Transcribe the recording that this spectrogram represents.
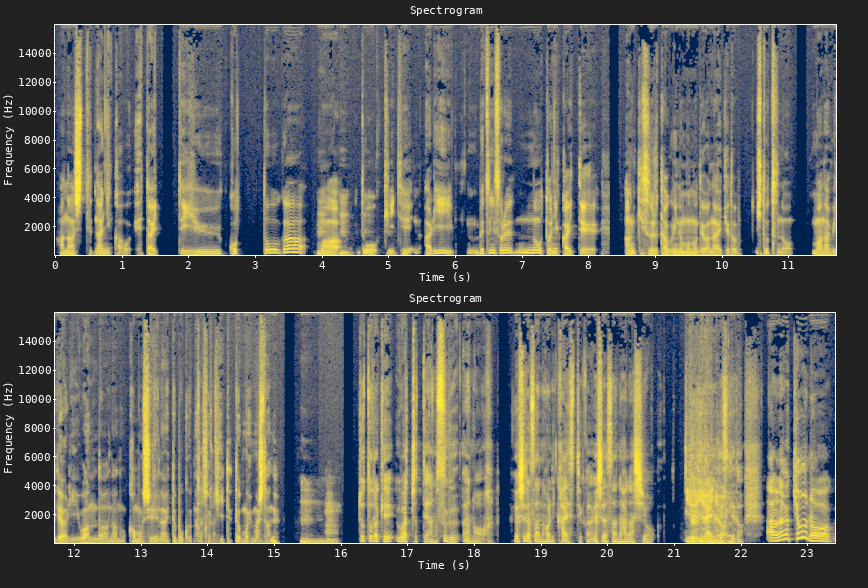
話して何かを得たいっていうことが、まあ動機であり、別にそれノートに書いて暗記する類のものではないけど、一つの学びであり、ワンダーなのかもしれないって僕なんか聞いてて思いましたね。うん。うん。ちょっとだけ奪っちゃって、あの、すぐ、あの、吉田さんの方に返すっていうか、吉田さんの話を聞きたいんですけど、あの、なんか今日の、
